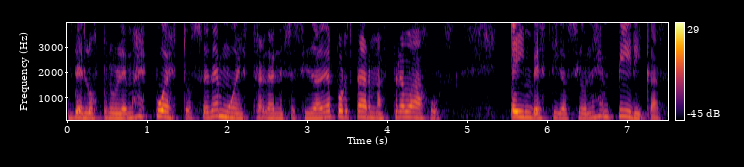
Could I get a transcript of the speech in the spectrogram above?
de los problemas expuestos, se demuestra la necesidad de aportar más trabajos e investigaciones empíricas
